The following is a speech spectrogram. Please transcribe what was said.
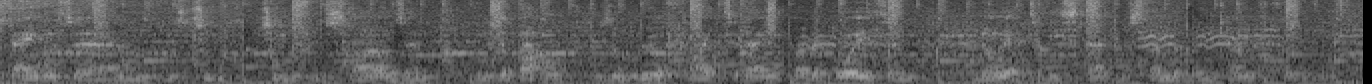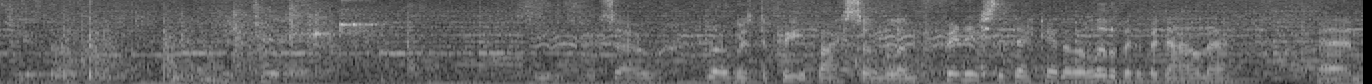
Today was um, was two two different styles and it was a battle. It was a real fight today by the boys and you know we had to be stand stand up and counter for them. Cheers. Cheers. So, Rovers defeated by Sunderland, finished the decade on a little bit of a downer. Um,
